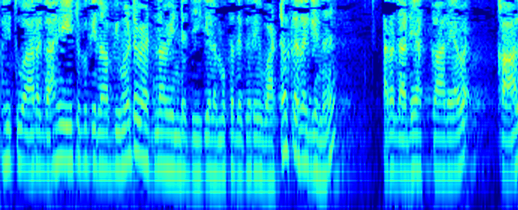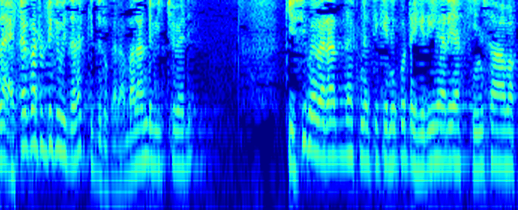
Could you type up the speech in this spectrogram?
හිතුවා අර ගහේ හිටපු කෙනා බිමට වැටෙනා වෙන්නදී කියලා මොකද කරේ වට කරගෙන අර දඩයක්කාරයව කාලා ඇටකටු ටික විතරක් ඉතුරු කරා. බලන්න විච්ච වැඩේ. කිසිම වැරද්දක් නැති කෙනෙකුට හිරිහැරයක් හිංසාවක්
